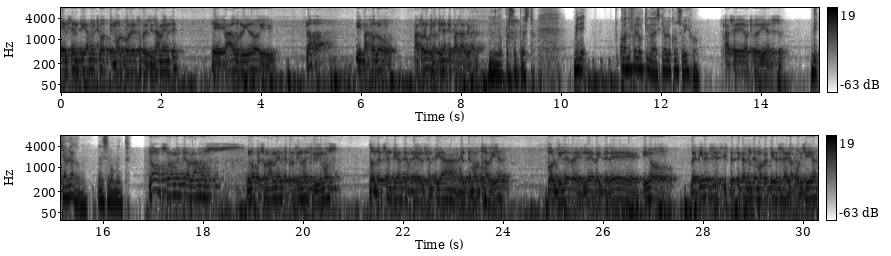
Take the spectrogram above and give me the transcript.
Él sentía mucho temor por eso precisamente, estaba aburrido y no, y pasó lo, pasó lo que no tenía que pasar, Ricardo. No, por supuesto. Mire, ¿cuándo fue la última vez que habló con su hijo? Hace ocho días. ¿De qué hablaron en ese momento? No, solamente hablamos, no personalmente, pero sí nos escribimos, donde él sentía el, él sentía el temor todavía. Volví, le, re- le reiteré, hijo, retírese, si usted siente algún temor, retírese de la policía.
